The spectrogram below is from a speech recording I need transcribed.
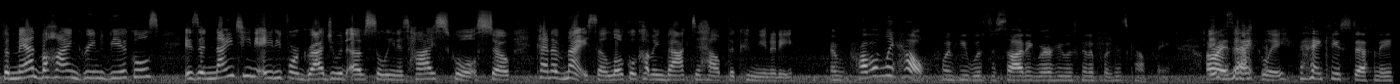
the man behind Green Vehicles is a 1984 graduate of Salinas High School, so kind of nice, a local coming back to help the community. And probably helped when he was deciding where he was going to put his company. All exactly. Right, thank, thank you, Stephanie.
